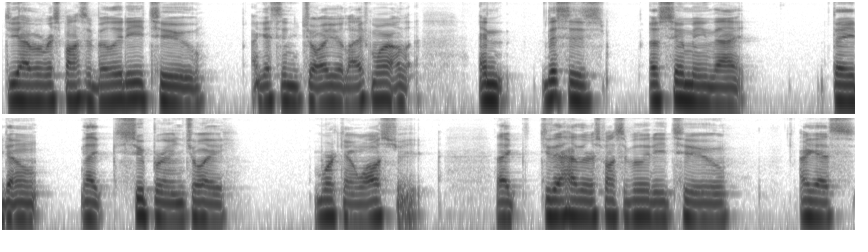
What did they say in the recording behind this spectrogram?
do you have a responsibility to, I guess, enjoy your life more? And this is assuming that they don't like super enjoy working on Wall Street. Like, do they have the responsibility to, I guess,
